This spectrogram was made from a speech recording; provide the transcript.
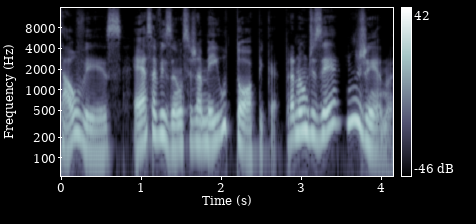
talvez essa visão seja meio utópica, para não dizer ingênua.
